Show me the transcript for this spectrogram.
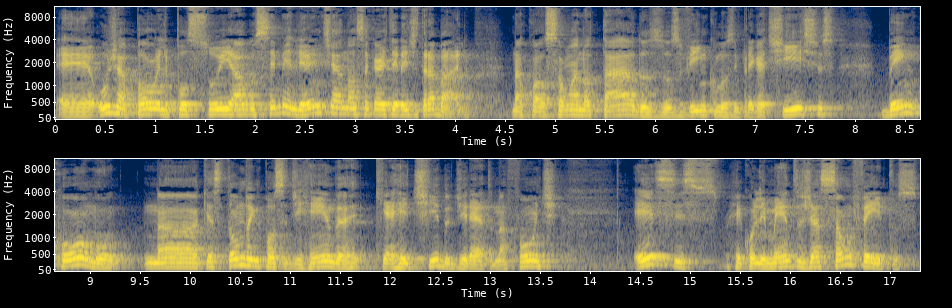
É, o Japão ele possui algo semelhante à nossa carteira de trabalho, na qual são anotados os vínculos empregatícios, bem como na questão do imposto de renda, que é retido direto na fonte, esses recolhimentos já são feitos.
